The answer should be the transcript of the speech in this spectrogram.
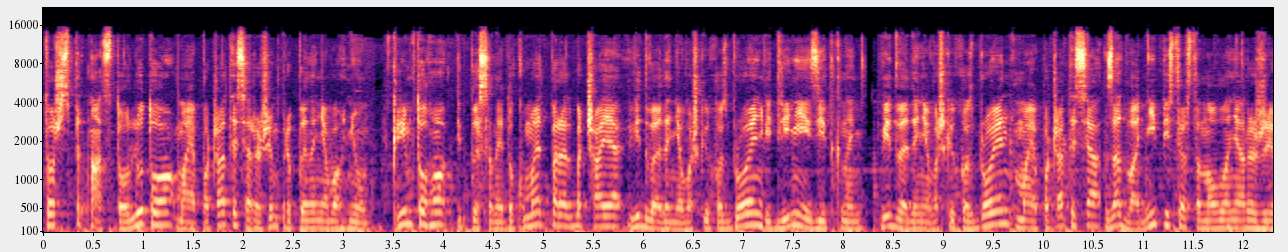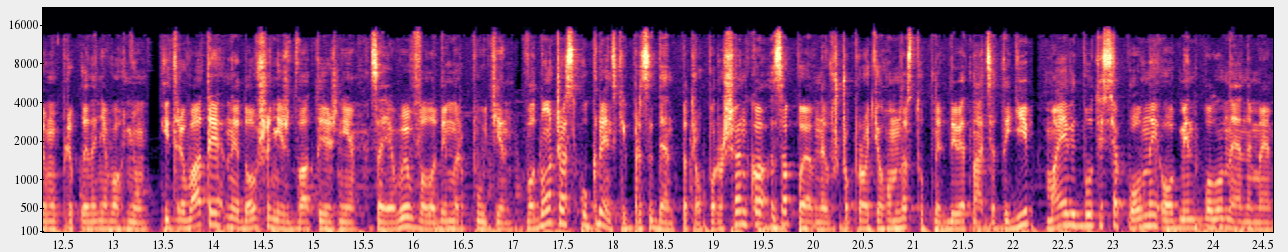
Тож з 15 лютого має початися режим припинення вогню. Крім того, підписаний документ передбачає відведення важких озброєнь від лінії зіткнень. Відведення важких озброєнь має початися за два дні після встановлення режиму припинення вогню і тривати не довше ніж два тижні, заявив Володимир Путін. Водночас український президент Петро Порошенко запевнив, що протягом наступних 19 діб має відбутися повний обмін полоненими.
